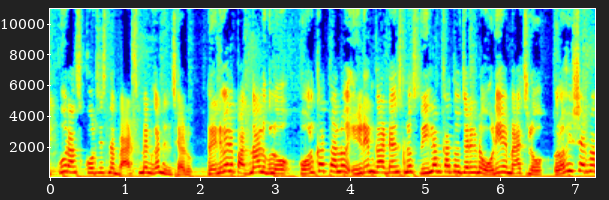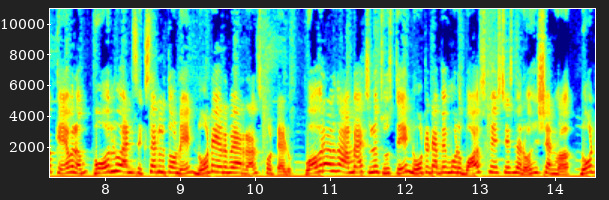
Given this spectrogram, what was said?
ఎక్కువ రన్స్ స్కోర్ చేసిన బ్యాట్స్మెన్గా నిలిచాడు. రెండు వేల పద్నాలుగులో కోల్కతాలో ఈడెన్ గార్డెన్స్లో శ్రీలంకతో జరిగిన ఓడిఐ మ్యాచ్లో రోహిత్ శర్మ కేవలం ఫోర్లు అండ్ సిక్సర్లతోనే నూట ఎనభై ఆరు రన్స్ కొట్టాడు. ఓవరాల్గా ఆ మ్యాచ్లో చూస్తే నూట డెబ్బై మూడు బాల్స్ ఫేస్ చేసిన రోహిత్ శర్మ నూట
